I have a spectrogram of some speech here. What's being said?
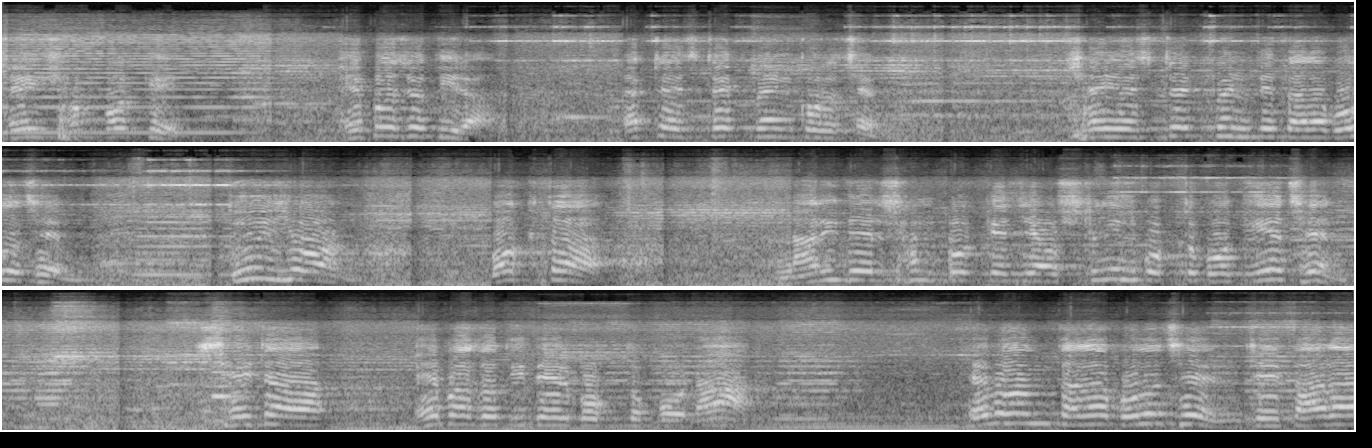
সেই সম্পর্কে হেফাজতিরা একটা স্টেটমেন্ট করেছেন। সেই স্টেটমেন্টে তারা বলেছেন, দুইজন বক্তা নারীদের সম্পর্কে যে অশ্লীল বক্তব্য দিয়েছেন, সেটা হেফাজতিদের বক্তব্য না। এবং তারা বলেছেন যে তারা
